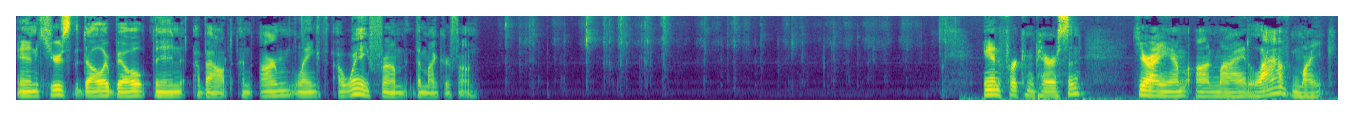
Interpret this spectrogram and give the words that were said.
And here's the dollar bill then about an arm length away from the microphone. And for comparison, here I am on my lav mic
